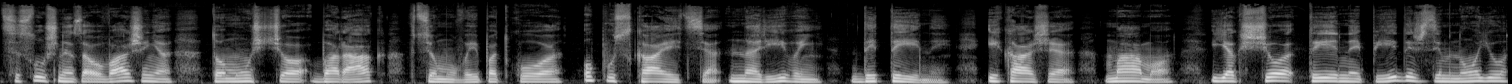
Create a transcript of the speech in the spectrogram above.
це слушне зауваження, тому що барак в цьому випадку опускається на рівень дитини і каже: Мамо, якщо ти не підеш зі мною,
